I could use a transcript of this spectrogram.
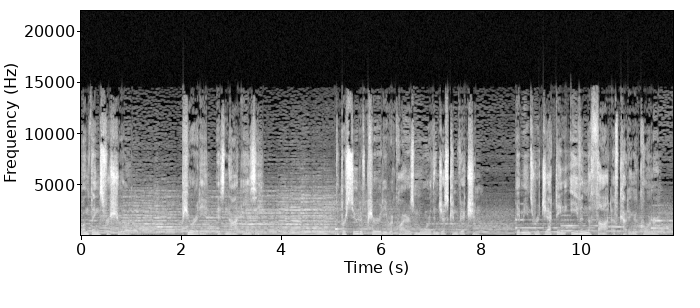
One thing's for sure purity is not easy. The pursuit of purity requires more than just conviction. It means rejecting even the thought of cutting a corner.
